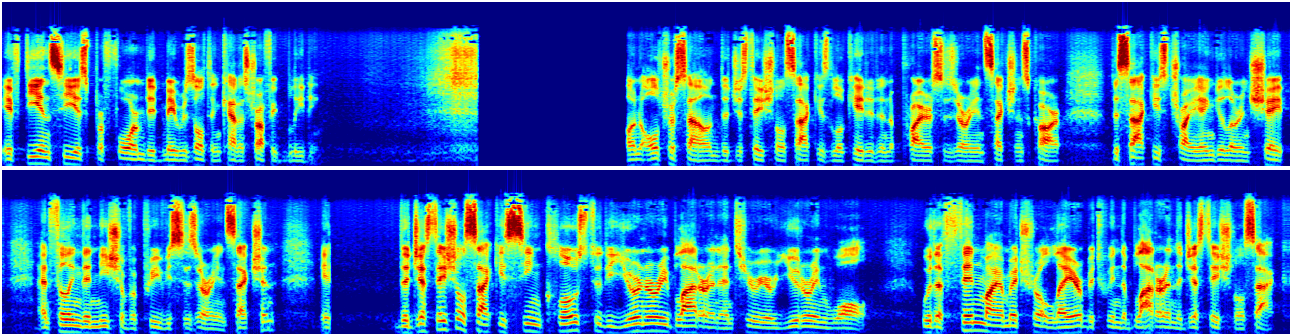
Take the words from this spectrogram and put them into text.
If D&C is performed, it may result in catastrophic bleeding. On ultrasound, the gestational sac is located in a prior cesarean section scar. The sac is triangular in shape and filling the niche of a previous cesarean section. It, the gestational sac is seen close to the urinary bladder and anterior uterine wall with a thin myometrial layer between the bladder and the gestational sac.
